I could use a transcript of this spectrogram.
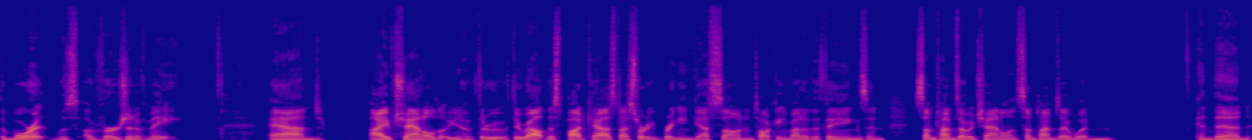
the more it was a version of me. And I've channeled, you know, through throughout this podcast, I started bringing guests on and talking about other things. And sometimes I would channel and sometimes I wouldn't. And then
